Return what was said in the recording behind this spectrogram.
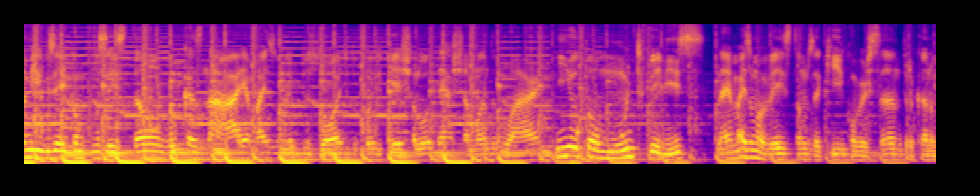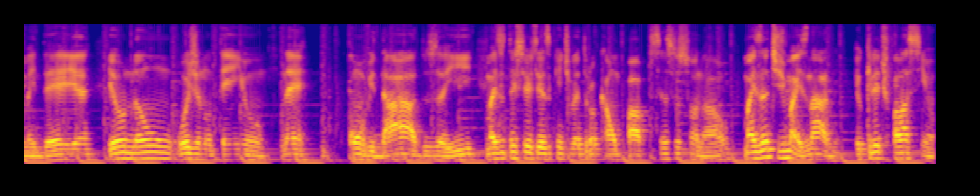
Amigos, e aí, como que vocês estão? Lucas na área, mais um episódio do podcast Alô Terra Chamando no ar. E eu tô muito feliz, né? Mais uma vez estamos aqui conversando, trocando uma ideia. Eu não, hoje eu não tenho, né, convidados aí, mas eu tenho certeza que a gente vai trocar um papo sensacional. Mas antes de mais nada, eu queria te falar assim, ó,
